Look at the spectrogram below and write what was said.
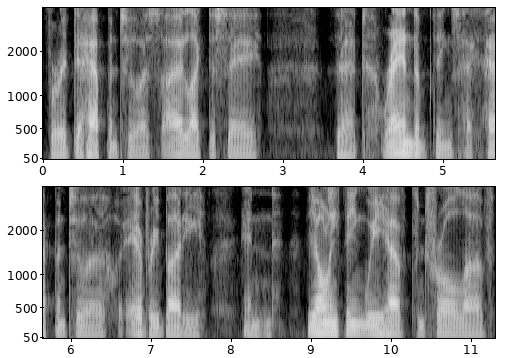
for it to happen to us. I like to say that random things happen to uh, everybody and the only thing we have control of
